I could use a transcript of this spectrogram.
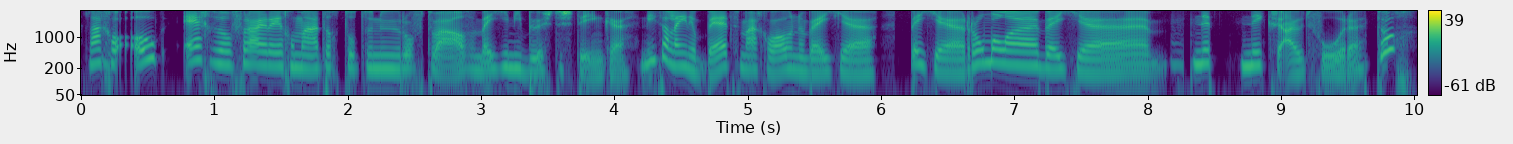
lagen we ook echt wel vrij regelmatig tot een uur of twaalf een beetje in die bus te stinken. Niet alleen op bed, maar gewoon een beetje, beetje rommelen, een beetje eh, net niks uitvoeren, toch?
